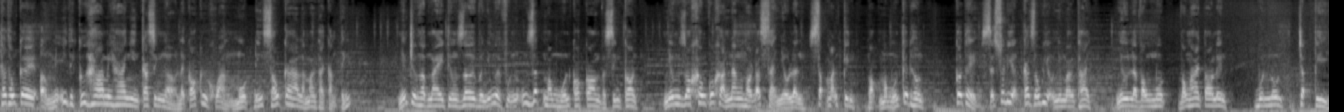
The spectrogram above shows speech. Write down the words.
Theo thống kê, ở Mỹ thì cứ 22.000 ca sinh nở lại có cứ khoảng 1 đến 6 ca là mang thai cảm tính. Những trường hợp này thường rơi vào những người phụ nữ rất mong muốn có con và sinh con nhưng do không có khả năng hoặc đã xảy nhiều lần sắp mãn kinh hoặc mong muốn kết hôn, cơ thể sẽ xuất hiện các dấu hiệu như mang thai như là vòng 1, vòng 2 to lên, buồn nôn, chậm kỳ,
